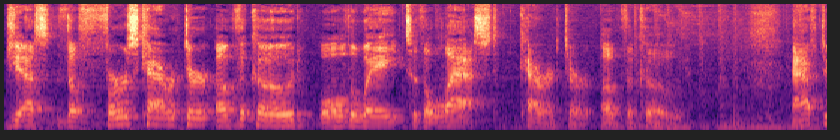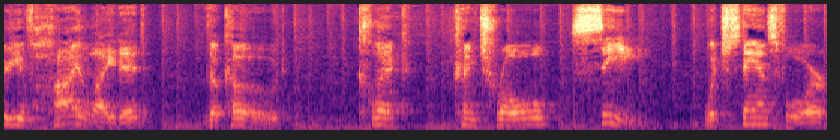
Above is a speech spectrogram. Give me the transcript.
just the first character of the code all the way to the last character of the code. After you've highlighted the code, click Control C, which stands for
